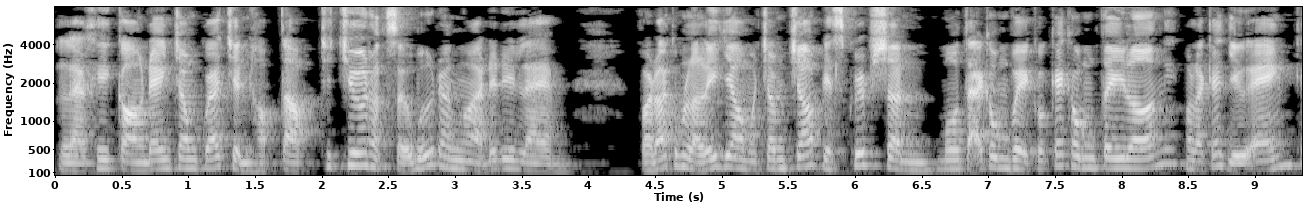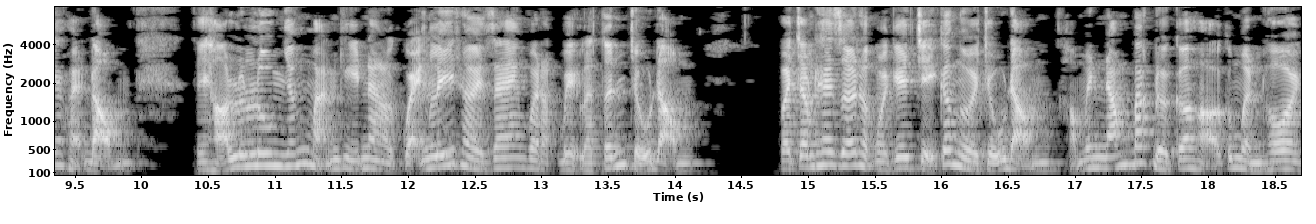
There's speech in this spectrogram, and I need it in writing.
là khi còn đang trong quá trình học tập chứ chưa thật sự bước ra ngoài để đi làm. Và đó cũng là lý do mà trong job description mô tả công việc của các công ty lớn ấy, hoặc là các dự án các hoạt động thì họ luôn luôn nhấn mạnh kỹ năng là quản lý thời gian và đặc biệt là tính chủ động. Và trong thế giới thật ngoài kia chỉ có người chủ động họ mới nắm bắt được cơ hội của mình thôi.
